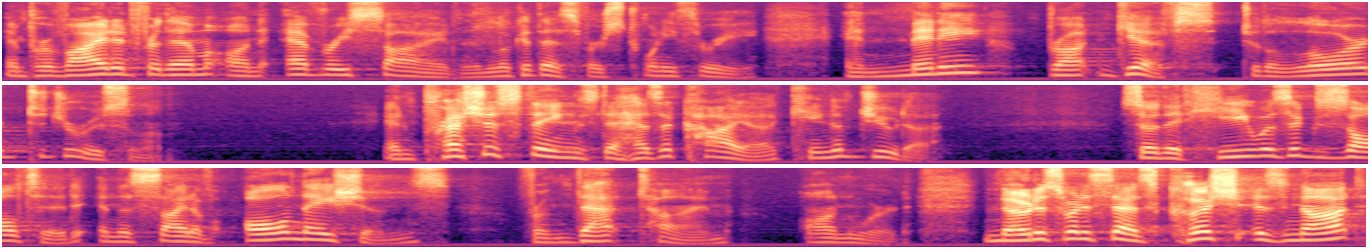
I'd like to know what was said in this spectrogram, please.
and provided for them on every side. And look at this, verse 23. And many brought gifts to the Lord to Jerusalem and precious things to Hezekiah, king of Judah, so that he was exalted in the sight of all nations from that time onward. Notice what it says Cush is not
